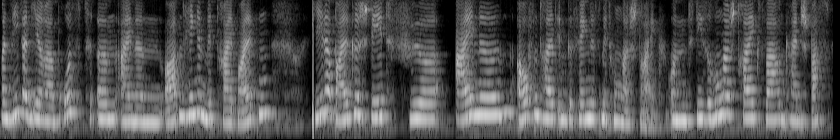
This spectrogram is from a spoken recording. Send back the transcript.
Man sieht an ihrer Brust ähm, einen Orden hängen mit drei Balken. Jeder Balke steht für einen Aufenthalt im Gefängnis mit Hungerstreik. Und diese Hungerstreiks waren kein Spaß,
